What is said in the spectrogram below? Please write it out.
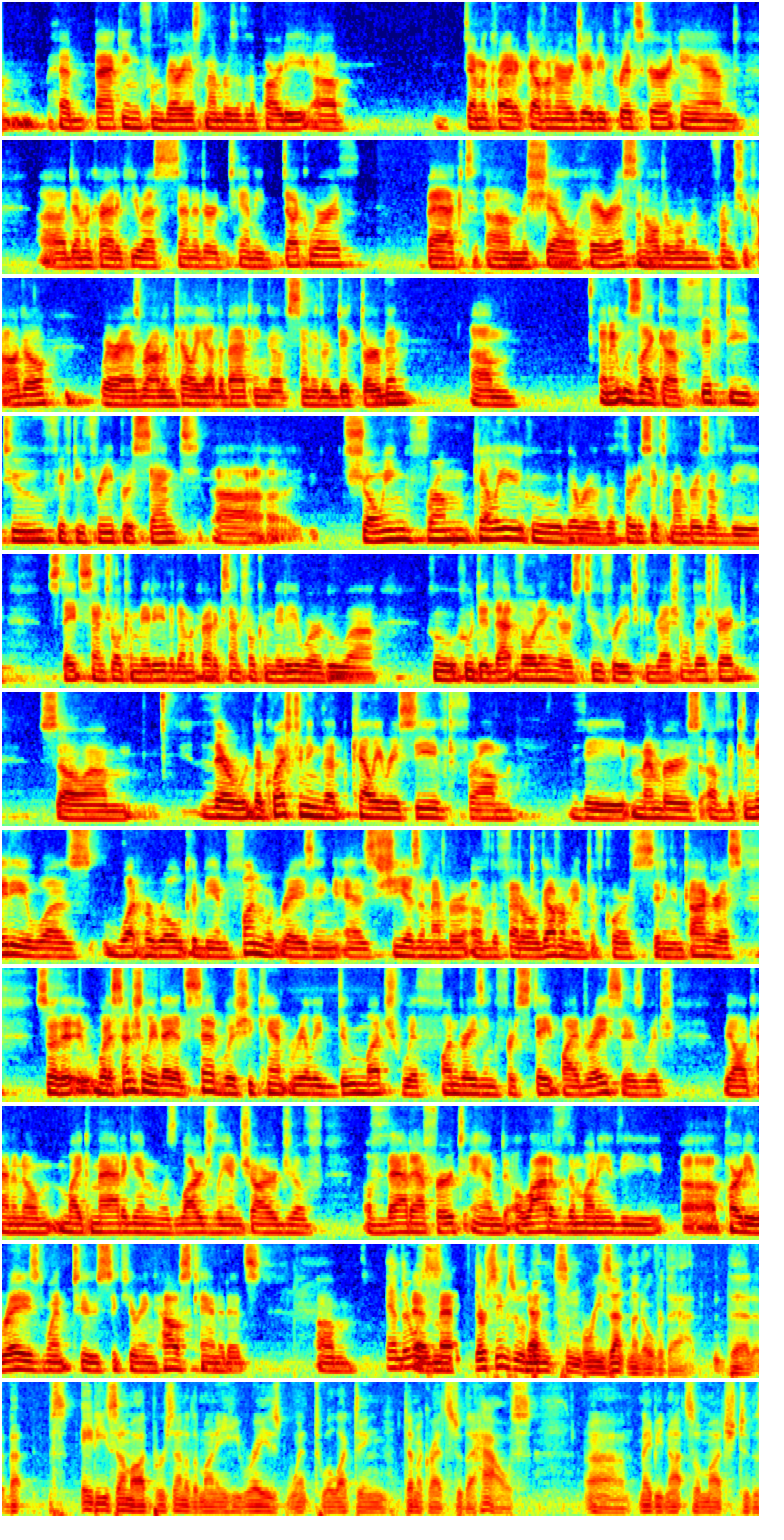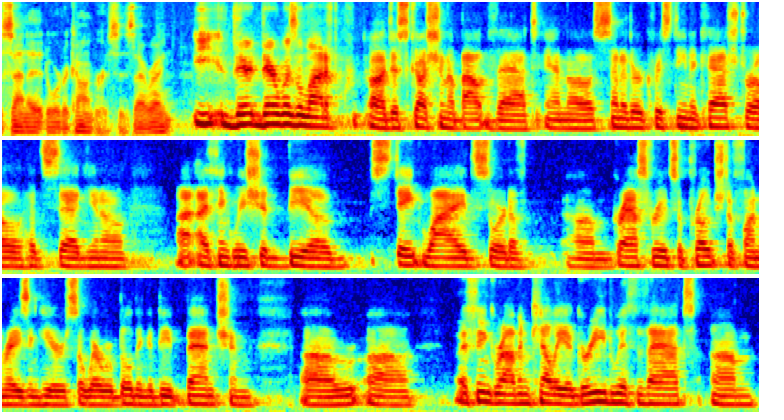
had backing from various members of the party. Uh, Democratic Governor J.B. Pritzker and uh, Democratic U.S. Senator Tammy Duckworth backed um, Michelle Harris, an alderwoman from Chicago, whereas Robin Kelly had the backing of Senator Dick Durbin. Um, and it was like a 52, 53% uh, showing from Kelly, who there were the 36 members of the state central committee, the Democratic Central Committee, were who uh, who who did that voting. There's two for each congressional district. So um, there, the questioning that Kelly received from the members of the committee was what her role could be in fundraising, as she is a member of the federal government, of course, sitting in Congress. So that what essentially they had said was she can't really do much with fundraising for statewide races, which we all kind of know Mike Madigan was largely in charge of of that effort, and a lot of the money the uh, party raised went to securing House candidates. Um, and there was there seems to have yeah. been some resentment over that. That about eighty some odd percent of the money he raised went to electing Democrats to the House uh, maybe not so much to the Senate or to Congress. Is that right? There, there was a lot of uh, discussion about that, and uh, Senator Cristina Castro had said, you know, I, I, think we should be a statewide sort of um, grassroots approach to fundraising here, so where we're building a deep bench, and uh, uh, I think Robin Kelly agreed with that. Um,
